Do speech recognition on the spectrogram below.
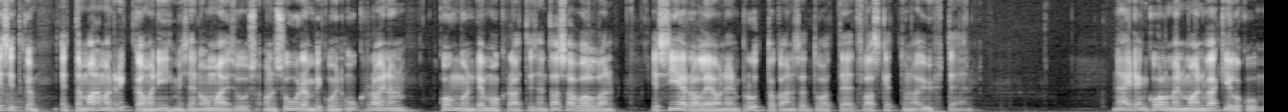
Tiesitkö, että maailman rikkaamman ihmisen omaisuus on suurempi kuin Ukrainan, Kongon demokraattisen tasavallan ja Sierra Leonen bruttokansantuotteet laskettuna yhteen? Näiden kolmen maan väkiluku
